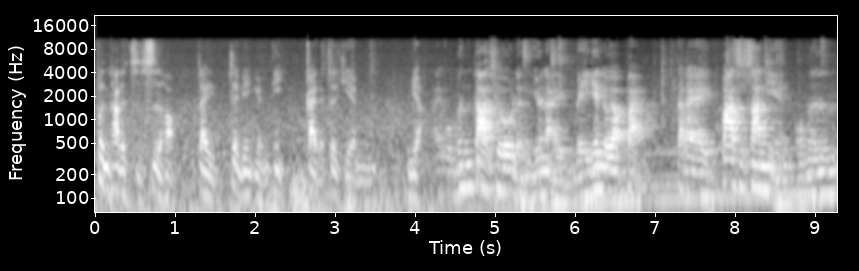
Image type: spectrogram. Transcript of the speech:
奉他的指示哈，在这边原地盖的这间庙。哎，我们大邱人原来每年都要拜，大概八十三年，我们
